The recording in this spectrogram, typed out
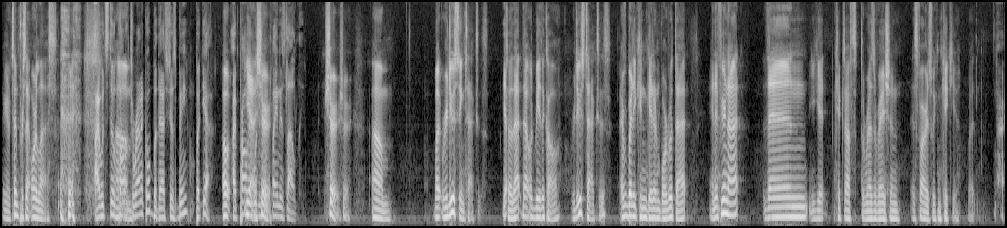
you know ten percent or less I would still call it tyrannical, but that's just me. But yeah, Um, Oh, I probably yeah, wouldn't sure. complain as loudly. Sure, sure. Um, but reducing taxes. Yep. So that that would be the call. Reduce taxes. Everybody can get on board with that. And if you're not, then you get kicked off the reservation as far as we can kick you. But All right.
